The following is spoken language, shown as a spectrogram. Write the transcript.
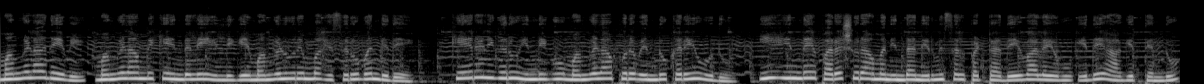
ಮಂಗಳಾದೇವಿ, ಮಂಗಳಾಂಬಿಕೆಯಿಂದಲೇ ಇಲ್ಲಿಗೆ ಮಂಗಳೂರೆಂಬ ಹೆಸರು ಬಂದಿದೆ. ಕೇರಳಿಗರು ಇಂದಿಗೂ ಮಂಗಳಾಪುರವೆಂದು ಕರೆಯುವುದು. ಈ ಹಿಂದೆ ಪರಶುರಾಮನಿಂದ ನಿರ್ಮಿಸಲ್ಪಟ್ಟ ದೇವಾಲಯವು ಇದೇ ಆಗಿತ್ತೆಂದು,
